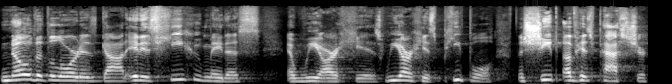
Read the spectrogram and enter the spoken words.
Know that the Lord is God. It is he who made us and we are his. We are his people, the sheep of his pasture.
